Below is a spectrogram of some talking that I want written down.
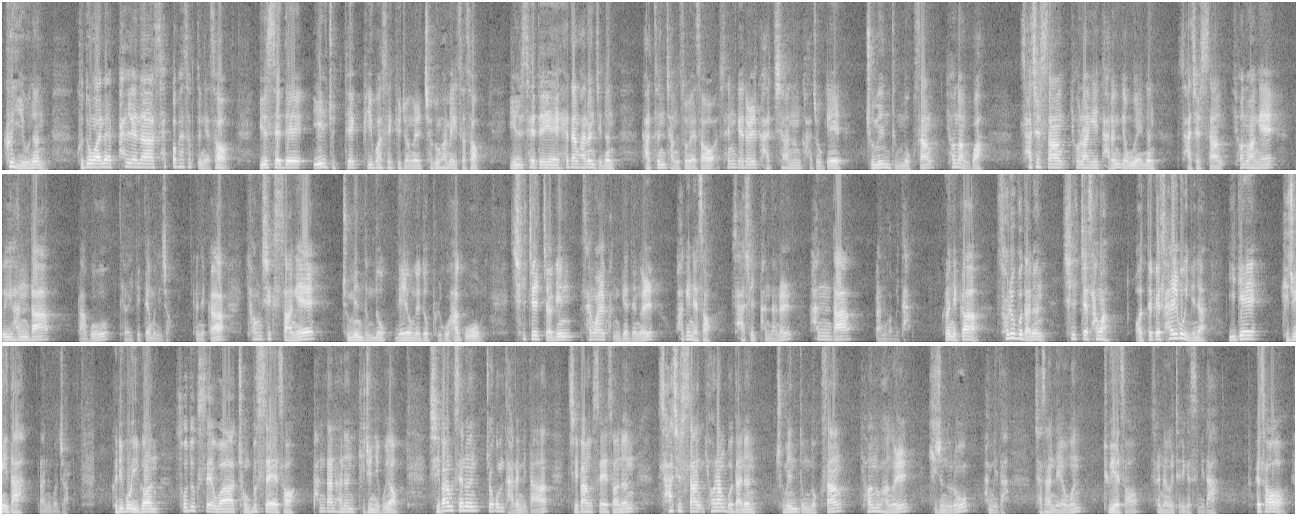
그 이유는 그동안의 판례나 세법 해석 등에서 1세대 1주택 비과세 규정을 적용함에 있어서 1세대에 해당하는지는 같은 장소에서 생계를 같이 하는 가족의 주민등록상 현황과 사실상 현황이 다른 경우에는 사실상 현황에 의한다 라고 되어 있기 때문이죠. 그러니까 형식상의 주민등록 내용에도 불구하고 실질적인 생활관계 등을 확인해서 사실 판단을 한다라는 겁니다. 그러니까 서류보다는 실제 상황, 어떻게 살고 있느냐 이게 기준이다라는 거죠. 그리고 이건 소득세와 종부세에서 판단하는 기준이고요. 지방세는 조금 다릅니다. 지방세에서는 사실상 현황보다는 주민등록상 현황을 기준으로 합니다. 자산 내용은 뒤에서 설명을 드리겠습니다. 그래서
